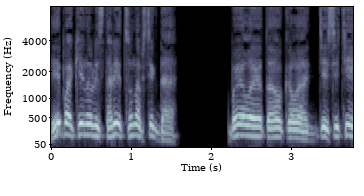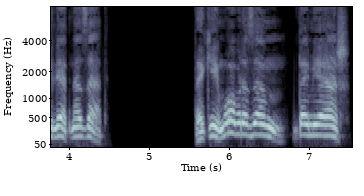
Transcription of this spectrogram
и покинули столицу навсегда. Было это около десяти лет назад. Таким образом, Дамиаш,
